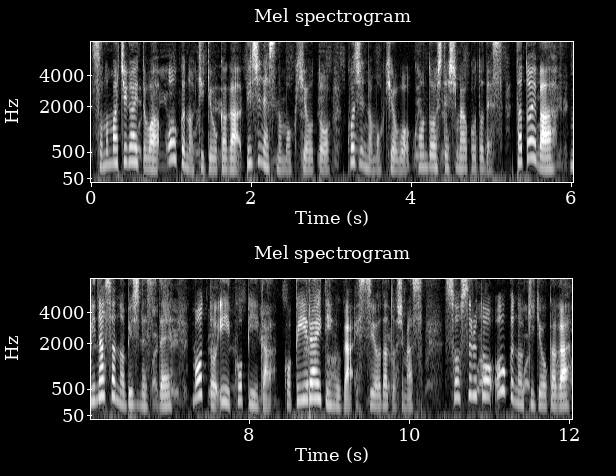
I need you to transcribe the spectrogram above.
その間違いとは多くの起業家がビジネスの目標と個人の目標を混同してしまうことです。例えば、皆さんのビジネスでもっといいコピーが、コピーライティングが必要だとします。そうすると多くの起業家が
